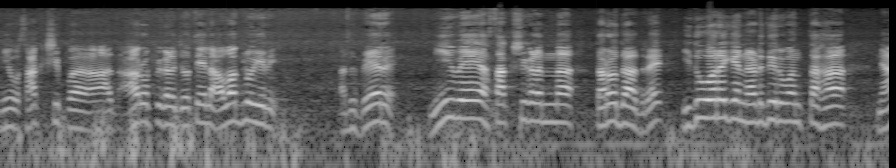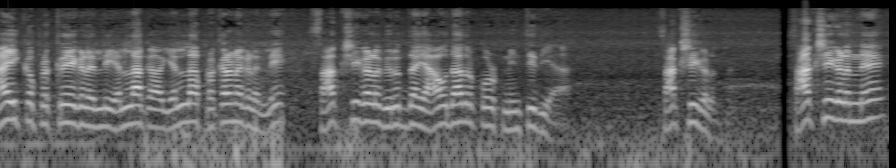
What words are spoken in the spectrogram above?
ನೀವು ಸಾಕ್ಷಿ ಪ ಆರೋಪಿಗಳ ಜೊತೆಯಲ್ಲಿ ಆವಾಗಲೂ ಇರಿ. ಅದು ಬೇರೆ. ನೀವೇ ಸಾಕ್ಷಿಗಳನ್ನು ತರೋದಾದರೆ ಇದುವರೆಗೆ ನಡೆದಿರುವಂತಹ ನ್ಯಾಯಿಕ ಪ್ರಕ್ರಿಯೆಗಳಲ್ಲಿ ಎಲ್ಲ ಎಲ್ಲ ಪ್ರಕರಣಗಳಲ್ಲಿ ಸಾಕ್ಷಿಗಳ ವಿರುದ್ಧ ಯಾವುದಾದ್ರೂ ಕೋರ್ಟ್ ನಿಂತಿದೆಯಾ? ಸಾಕ್ಷಿಗಳನ್ನು. ಸಾಕ್ಷಿಗಳನ್ನೇ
